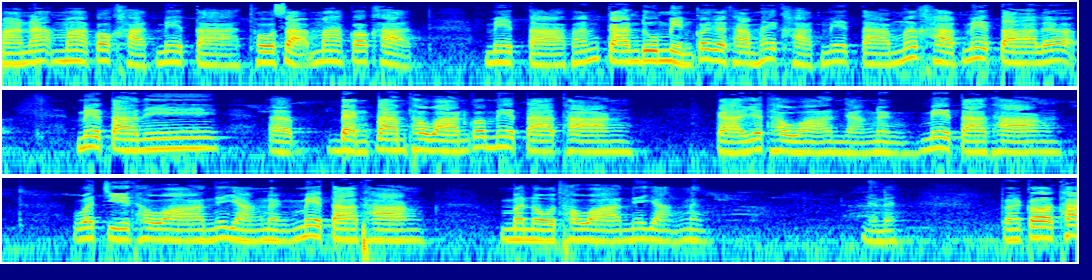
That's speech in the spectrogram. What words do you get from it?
มานะมากก็ขาดเมตตา โทสะมากก็ขาด เมตตาเพราะนั้นการดูหมิ่นก็จะทำให้ขาดเมตตา เมื่อขาดเมตตาแล้วเมตตานี้แบ่งตามทวารก็เมตตาทางกายทวารอย่างหนึ่ง เมตตาทางวจีทวารนี่อย่างหนึ่ง เมตตาทางมโนทวารนี่อย่างหนึ่งเนี่ยนะแล้วก็ถ้า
